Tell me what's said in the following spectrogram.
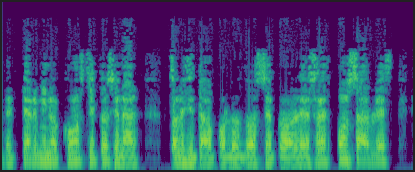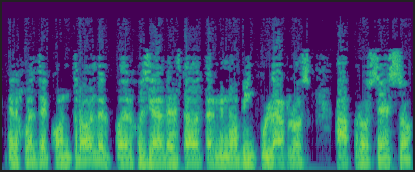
del término constitucional solicitado por los 12 probables responsables, el juez de control del Poder Judicial del Estado determinó vincularlos a proceso.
